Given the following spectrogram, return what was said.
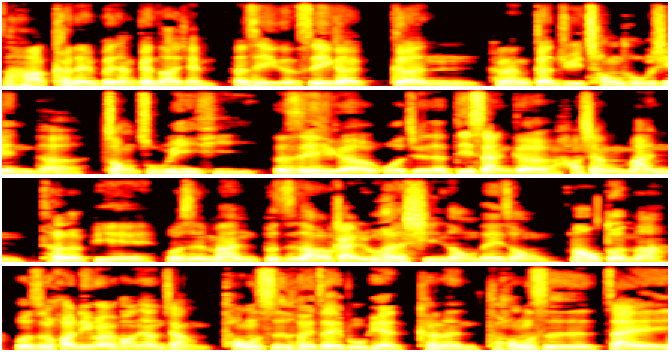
好，可能也不讲更早以前，但是一个是一个更可能更具冲突性的种族议题。这是一个我觉得第三个好像蛮特别，或是蛮不知道该如何形容的一种矛盾吗？或者是换另外方向讲，同时推这一部片，可能同时在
